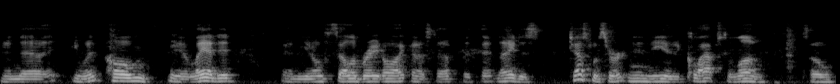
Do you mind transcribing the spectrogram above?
And uh, he went home, he landed, and you know, celebrate all that kind of stuff. But that night his chest was hurting and he had collapsed a lung. So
